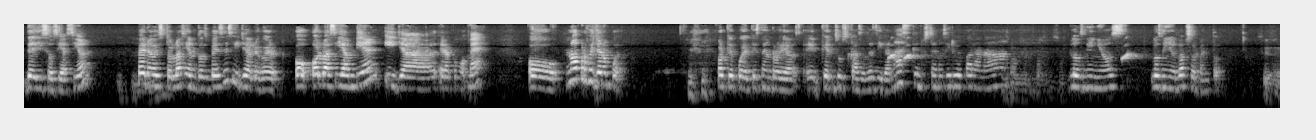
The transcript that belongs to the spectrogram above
de disociación, pero esto lo hacían dos veces y ya luego, o, o, lo hacían bien y ya era como, me, o no, profe, yo no puedo. Porque puede que estén rodeados, eh, que en sus casas les digan, ah, es que usted no sirve para nada. Los niños, los niños lo absorben todo. Sí, sí.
